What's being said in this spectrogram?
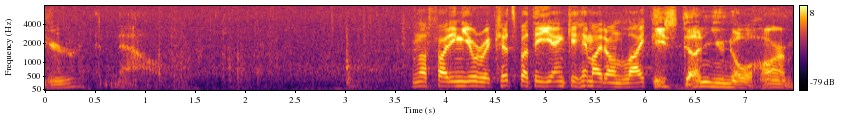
here and now. I'm not fighting you, Ricketts, but the Yankee him I don't like. He's done you no harm,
